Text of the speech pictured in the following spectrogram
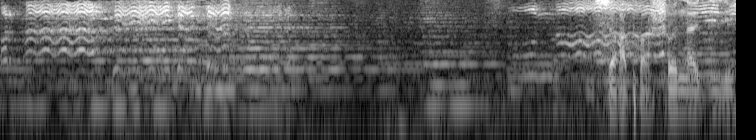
barmherzig Il se rapproche, Shona Dizzy,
